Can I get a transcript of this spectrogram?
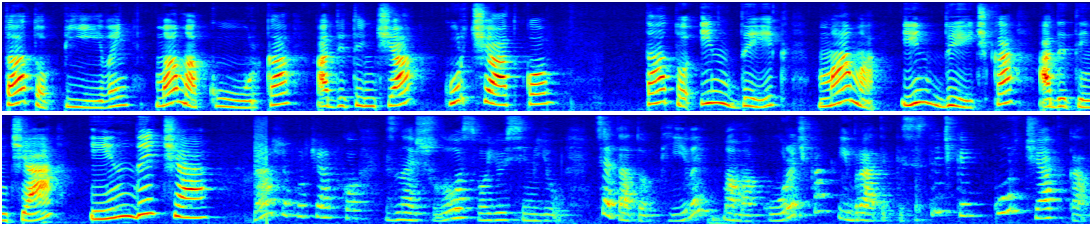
Тато півень, мама курка, а дитинча курчатко. Тато індик, мама індичка, а дитинча індича. Наше курчатко знайшло свою сім'ю. Це тато півень, мама курочка і братики сестрички курчатка.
